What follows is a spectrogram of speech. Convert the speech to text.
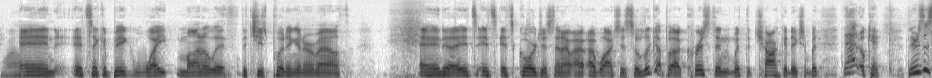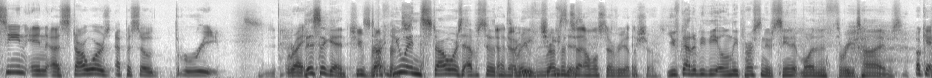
Wow. and it's like a big white monolith that she's putting in her mouth, and uh, it's it's it's gorgeous. And I, I, I watched this. So look up uh, Kristen with the chalk addiction. But that okay, there's a scene in uh, Star Wars Episode Three Right. This again. You've Star- referenced- you in Star Wars Episode I know Three. you've referenced Jesus. it almost every other show. You've got to be the only person who's seen it more than three times. Okay,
